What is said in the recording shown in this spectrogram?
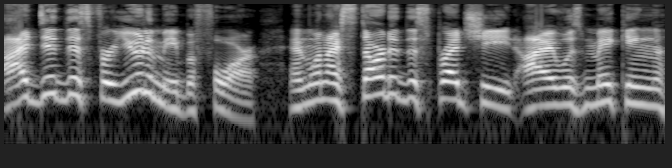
I did this for Udemy before. And when I started the spreadsheet, I was making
